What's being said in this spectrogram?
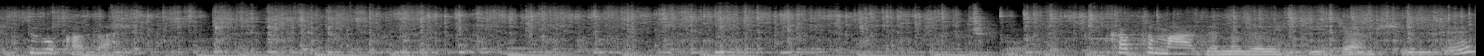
Hepsi bu kadar. Katı malzemeler ekleyeceğim şimdi.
